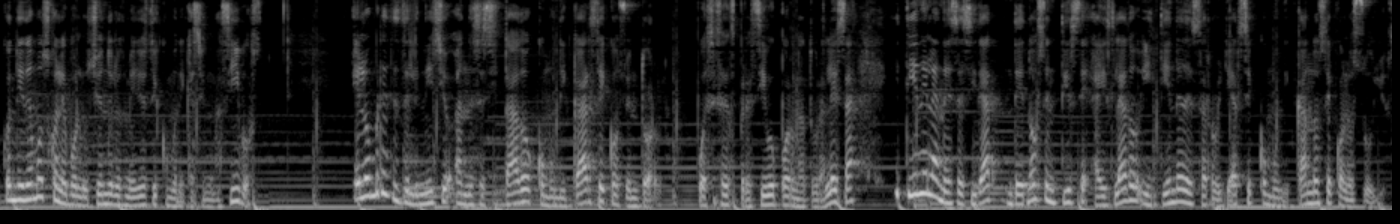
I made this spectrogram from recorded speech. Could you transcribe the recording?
Continuemos con la evolución de los medios de comunicación masivos. El hombre desde el inicio ha necesitado comunicarse con su entorno, pues es expresivo por naturaleza y tiene la necesidad de no sentirse aislado y tiende a desarrollarse comunicándose con los suyos.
